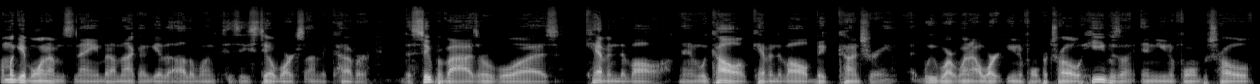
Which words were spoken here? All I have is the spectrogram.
I'm going to give one of them's name, but I'm not going to give the other one because he still works undercover. The supervisor was Kevin Duvall, and we call Kevin Duvall Big Country. We worked when I worked uniform patrol. He was in uniform patrol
